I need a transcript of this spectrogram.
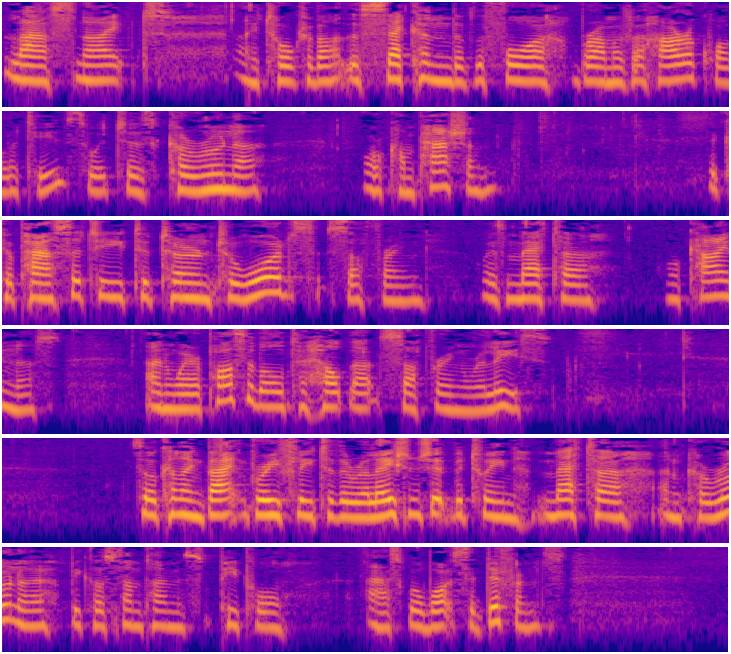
last night I talked about the second of the four Brahmavihara qualities, which is karuna or compassion. The capacity to turn towards suffering with metta or kindness and where possible to help that suffering release. So coming back briefly to the relationship between metta and karuna, because sometimes people ask, well, what's the difference?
